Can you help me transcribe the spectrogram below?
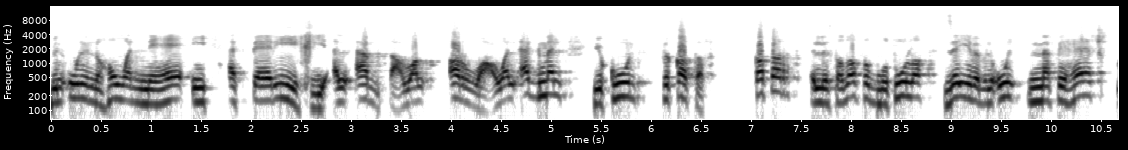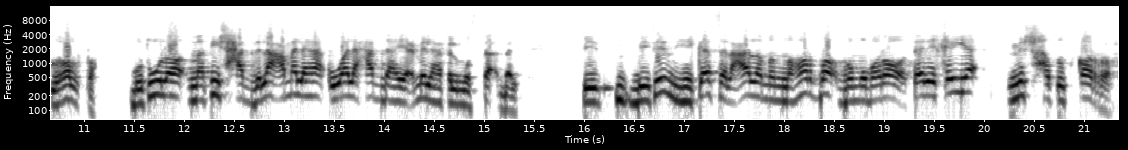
بنقول ان هو النهائي التاريخي الأمتع والأروع والأجمل يكون في قطر. قطر اللي استضافت بطولة زي ما بنقول ما فيهاش غلطة. بطولة ما فيش حد لا عملها ولا حد هيعملها في المستقبل. بتنهي كأس العالم النهارده بمباراة تاريخية مش هتتكرر.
